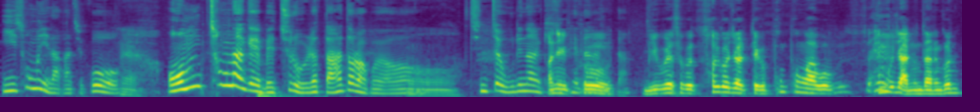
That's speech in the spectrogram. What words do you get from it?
이 소문이 나가지고 네. 엄청나게 매출을 올렸다 하더라고요. 어. 진짜 우리나라 기술 아니 그 대단합니다. 미국에서 그 설거지할 때 그 퐁퐁하고 헹구지 않는다는 건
